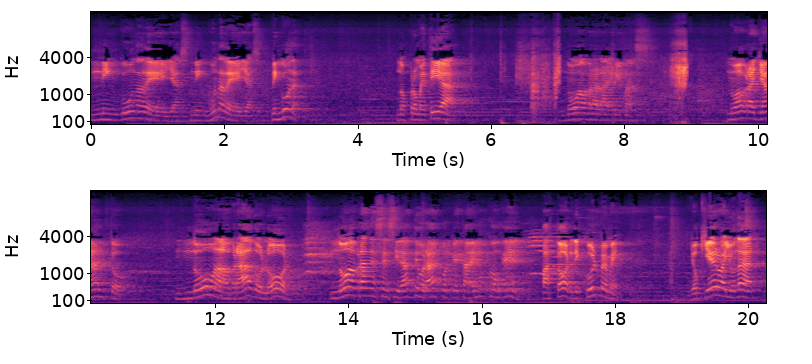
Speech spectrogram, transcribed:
ninguna de ellas, ninguna de ellas, ninguna, nos prometía, no habrá lágrimas, no habrá llanto, no habrá dolor, no habrá necesidad de orar porque estaremos con Él. Pastor, discúlpeme, yo quiero ayunar,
